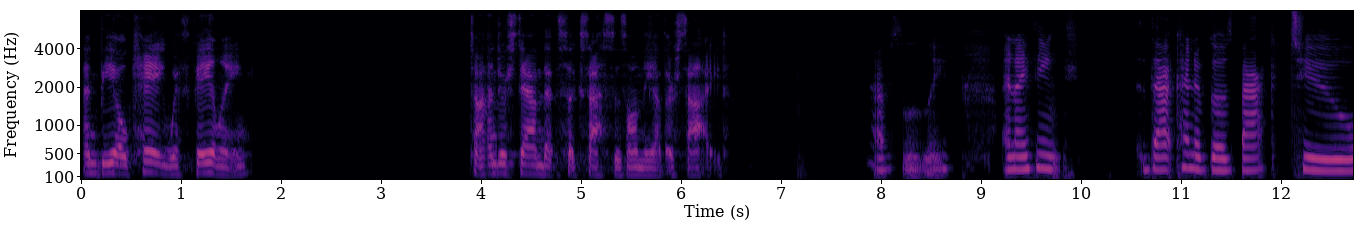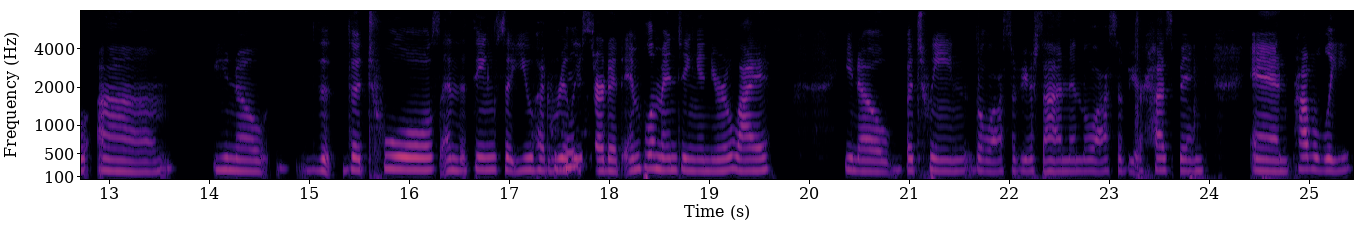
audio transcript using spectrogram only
and be okay with failing to understand that success is on the other side Absolutely. And I think that kind of goes back to um you know the the tools and the things that you had really Mhm. started implementing in your life you know between the loss of your son and the loss of your husband and probably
